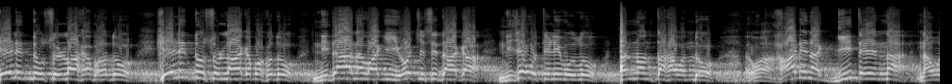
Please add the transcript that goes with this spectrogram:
ಕೇಳಿದ್ದು ಸುಳ್ಳಾಗಬಹುದು, ಹೇಳಿದ್ದು ಸುಳ್ಳಾಗಬಹುದು, ನಿಧಾನವಾಗಿ ಯೋಚಿಸಿದಾಗ ನಿಜವು ತಿಳಿಯುವುದು ಅನ್ನುವಂತಹ ಒಂದು ಹಾಡಿನ ಗೀತೆಯನ್ನ ನಾವು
